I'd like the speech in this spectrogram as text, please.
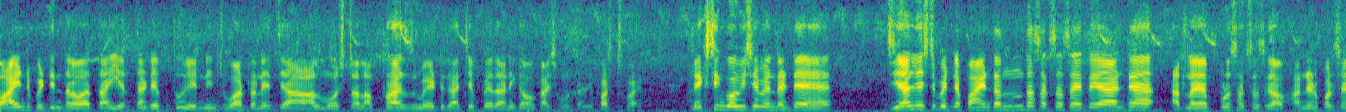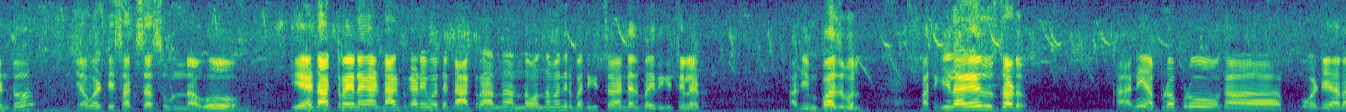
పాయింట్ పెట్టిన తర్వాత ఎంత డెప్త్ ఎన్నించి వాటర్ అనేది ఆల్మోస్ట్ ఆల్ అప్రాక్సిమేట్గా చెప్పేదానికి అవకాశం ఉంటుంది. ఫస్ట్ పాయింట్ నెక్స్ట్ ఇంకో విషయం ఏంటంటే జియాలజిస్ట్ పెట్టిన పాయింట్ అంతా సక్సెస్ అవుతాయా అంటే అట్లా ఎప్పుడు సక్సెస్ కావు. హండ్రెడ్ పర్సెంట్ ఎవరికి సక్సెస్ ఉండవు. ఏ డాక్టర్ అయినా కానీ డాక్టర్ కాడికి పోతే డాక్టర్ అంద అంద వంద మందిని బతికిస్తాడంటే అది బతికించలేడు. అది ఇంపాసిబుల్ బతికిలానే చూస్తాడు. కానీ అప్పుడప్పుడు ఒక ఒకటి అర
